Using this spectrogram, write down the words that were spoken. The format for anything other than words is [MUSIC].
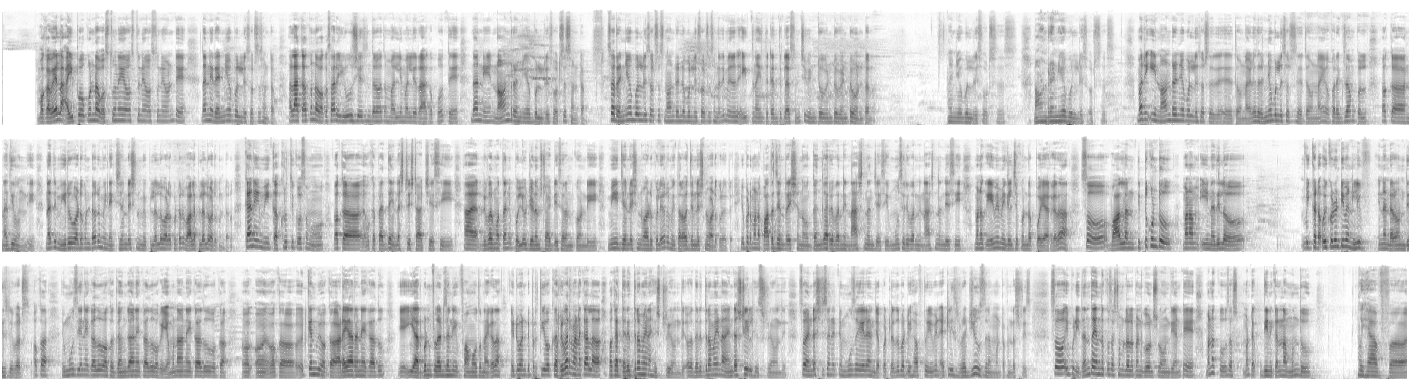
ఒకవేళ అయిపోకుండా వస్తూనే వస్తూనే వస్తూనే ఉంటే దాన్ని రెన్యూబుల్ రిసోర్సెస్ అంటాం. అలా కాకుండా ఒకసారి యూజ్ చేసిన తర్వాత మళ్ళీ మళ్ళీ రాకపోతే దాన్ని నాన్ రెన్యూబుల్ రిసోర్సెస్ అంటాం. So renewable resources non renewable resources అనేది మీరు ఎయిత్ నైన్త్ టెన్త్ క్లాస్ నుంచి వింటూ వింటూ వింటూ ఉంటారు. Renewable resources non renewable resources మరి ఈ నాన్ రెన్యూబుల్ రిసోర్సెస్ ఏదైతే ఉన్నాయో లేదా రెన్యూబుల్ రిసోర్సెస్ ఏదైతే ఉన్నాయో ఫర్ ఎగ్జాంపుల్ ఒక నది ఉంది. నది మీరు వాడుకుంటారు మీ నెక్స్ట్ జనరేషన్ మీ పిల్లలు వాడుకుంటారు వాళ్ళ పిల్లలు వాడుకుంటారు. కానీ మీ కకృతి కోసము ఒక ఒక పెద్ద ఇండస్ట్రీ స్టార్ట్ చేసి ఆ రివర్ మొత్తాన్ని పొల్యూట్ చేయడం స్టార్ట్ చేశారనుకోండి మీ జనరేషన్ వాడుకోలేరు మీ తర్వాత జనరేషన్ వాడుకోలేరు. ఇప్పుడు మన పాత జనరేషన్ గంగా రివర్ని నాశనం చేసి మూసి రివర్ని నాశనం చేసి మనకు ఏమీ మిగిల్చకుండా పోయారు కదా. సో వాళ్ళని తిట్టుకుంటూ మనం ఈ నది ఇక్కడ we couldn't even live in and around these rivers ఒక మూసీ అనే కాదు ఒక గంగా అనే కాదు ఒక యమున అనే కాదు ఒక ఒక ఇట్ కెన్ బి ఒక అడయార్ అనే కాదు ఈ అర్బన్ ఫ్లడ్స్ అని ఫామ్ అవుతున్నాయి కదా. ఇటువంటి ప్రతి ఒక్క రివర్ వెనకాల ఒక దరిద్రమైన హిస్టరీ ఉంది. ఒక దరిద్రమైన ఇండస్ట్రియల్ హిస్టరీ ఉంది. సో ఇండస్ట్రీస్ అన్నిటిని మూవ్ అయ్యాలి అని చెప్పట్లేదు but you have to even at least reduce the amount of industries so ఇప్పుడు ఇదంతా ఎందుకు సస్టమ్ డెవలప్మెంట్ గోల్స్లో ఉంది అంటే మనకు అంటే దీనికన్నా ముందు we have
